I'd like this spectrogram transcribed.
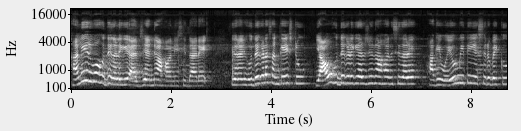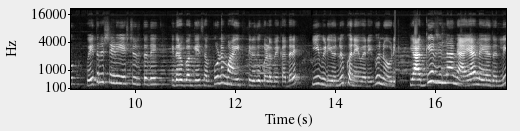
ಖಾಲಿ ಇರುವ ಹುದ್ದೆಗಳಿಗೆ ಅರ್ಜಿಯನ್ನು ಆಹ್ವಾನಿಸಿದ್ದಾರೆ. ಇದರಲ್ಲಿ ಹುದ್ದೆಗಳ ಸಂಖ್ಯೆ ಎಷ್ಟು? ಯಾವ ಹುದ್ದೆಗಳಿಗೆ ಅರ್ಜಿಯನ್ನು ಆಹ್ವಾನಿಸಿದ್ದಾರೆ? ಹಾಗೆ ವಯೋಮಿತಿ ಎಷ್ಟಿರಬೇಕು? ವೇತನ ಶ್ರೇಣಿ ಎಷ್ಟಿರುತ್ತದೆ? ಇದರ ಬಗ್ಗೆ ಸಂಪೂರ್ಣ ಮಾಹಿತಿ ತಿಳಿದುಕೊಳ್ಳಬೇಕಾದರೆ ಈ ವಿಡಿಯೋವನ್ನು ಕೊನೆಯವರೆಗೂ ನೋಡಿ. ಯಾದಗಿರಿ ಜಿಲ್ಲಾ ನ್ಯಾಯಾಲಯದಲ್ಲಿ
